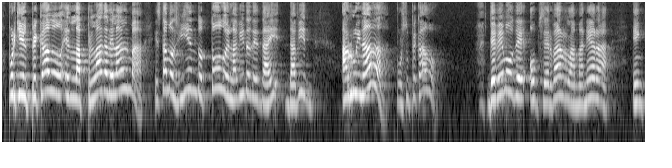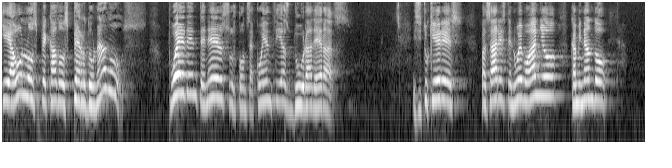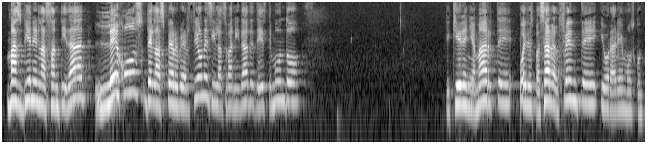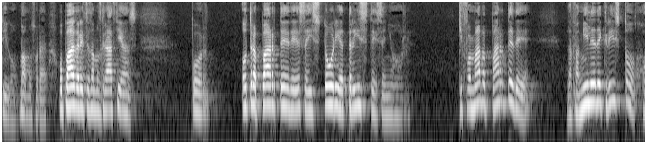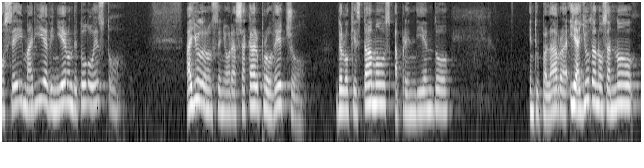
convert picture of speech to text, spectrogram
Porque el pecado es la plaga del alma. Estamos viendo todo en la vida de David arruinada por su pecado. Debemos de observar la manera en que aún los pecados perdonados pueden tener sus consecuencias duraderas. Y si tú quieres pasar este nuevo año caminando más bien en la santidad, lejos de las perversiones y las vanidades de este mundo, que quieren llamarte, puedes pasar al frente y oraremos contigo. Vamos a orar. Oh Padre, te damos gracias por otra parte de esa historia triste, Señor, que formaba parte de la familia de Cristo. José y María vinieron de todo esto. Ayúdanos, Señor, a sacar provecho de lo que estamos aprendiendo en tu palabra y ayúdanos a no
